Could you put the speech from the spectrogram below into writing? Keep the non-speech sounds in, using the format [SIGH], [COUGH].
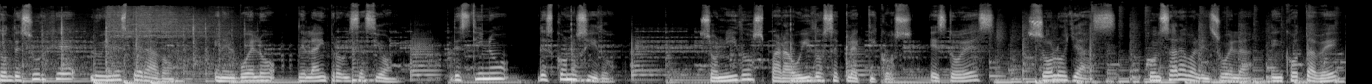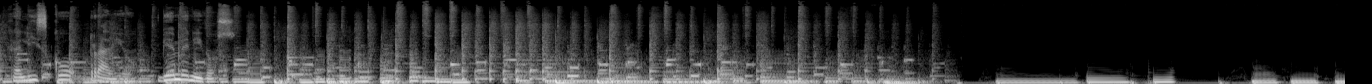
donde surge lo inesperado en el vuelo de la improvisación. Destino desconocido. Sonidos para oídos eclécticos. Esto es Solo Jazz, con Sara Valenzuela en JB Jalisco Radio. Bienvenidos.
